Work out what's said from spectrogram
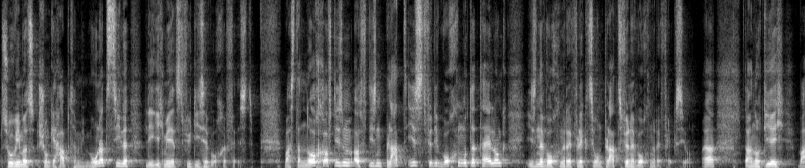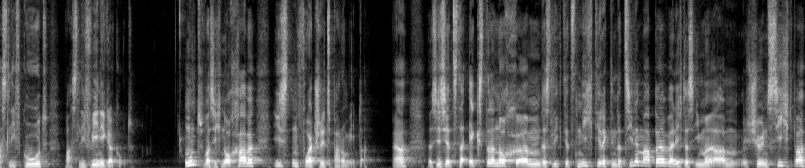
So wie wir es schon gehabt haben im Monatsziele, lege ich mir jetzt für diese Woche fest. Was dann noch auf diesem, auf diesem Blatt ist für die Wochenunterteilung, ist eine Wochenreflexion, Platz für eine Wochenreflexion. Ja, da notiere ich, was lief gut, was lief weniger gut. Und was ich noch habe, ist ein Fortschrittsbarometer. Ja, das ist jetzt da extra noch, ähm, das liegt jetzt nicht direkt in der Zielemappe, weil ich das immer ähm, schön sichtbar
